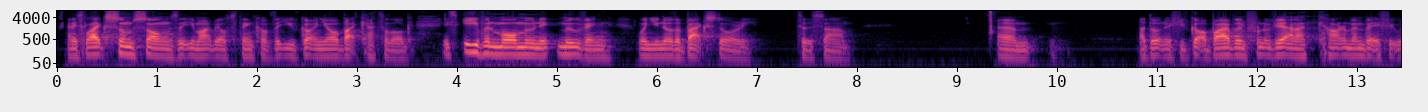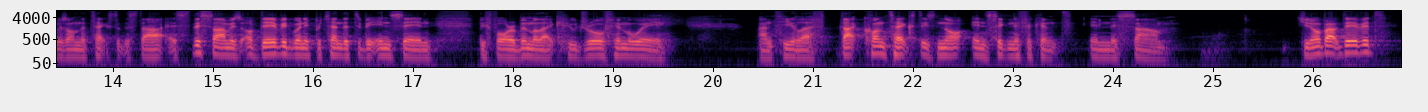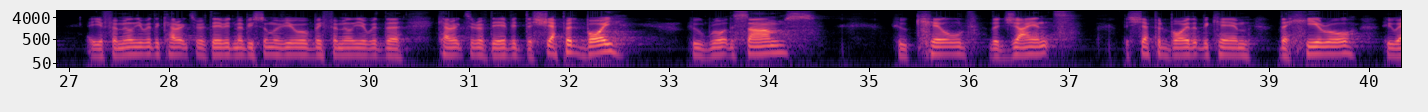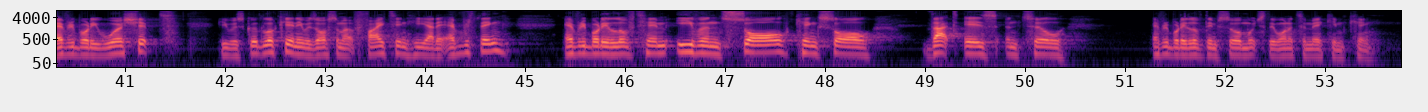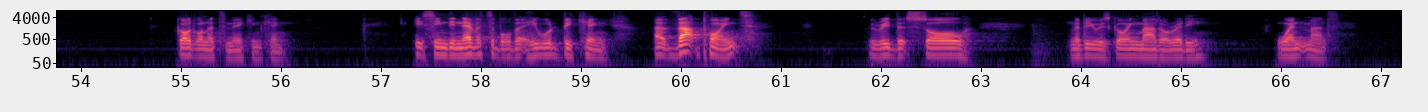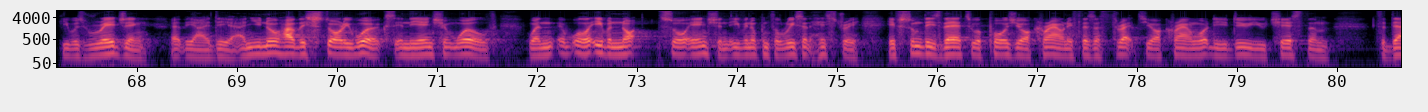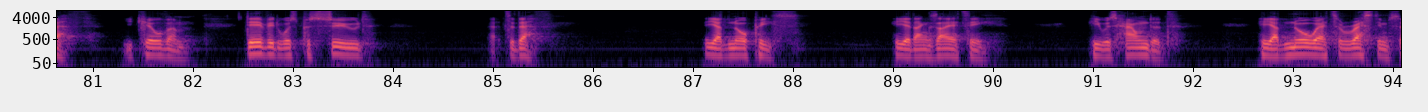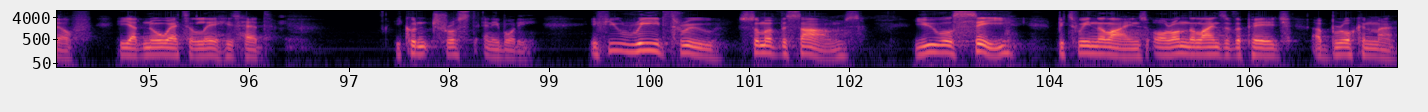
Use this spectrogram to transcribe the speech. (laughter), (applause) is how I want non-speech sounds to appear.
And it's like some songs that you might be able to think of that you've got in your back catalogue. It's even more moving when you know the backstory to the psalm. Um, I don't know if you've got a Bible in front of you, and I can't remember if it was on the text at the start. It's, this psalm is of David when he pretended to be insane before Abimelech, who drove him away, and he left. That context is not insignificant in this psalm. Do you know about David? Are you familiar with the character of David? Maybe some of you will be familiar with the character of David, the shepherd boy who wrote the Psalms, who killed the giant, the shepherd boy that became the hero who everybody worshipped. He was good looking, he was awesome at fighting, he had everything. Everybody loved him, even Saul, King Saul. That is until everybody loved him so much they wanted to make him king. God wanted to make him king. It seemed inevitable that he would be king. At that point, we read that Saul, maybe he was going mad already, went mad. He was raging at the idea. And you know how this story works in the ancient world, when, well, even not so ancient, even up until recent history. If somebody's there to oppose your crown, if there's a threat to your crown, what do you do? You chase them to death, you kill them. David was pursued to death. He had no peace, he had anxiety, he was hounded, he had nowhere to rest himself, he had nowhere to lay his head. He couldn't trust anybody. If you read through some of the Psalms, you will see between the lines or on the lines of the page a broken man.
